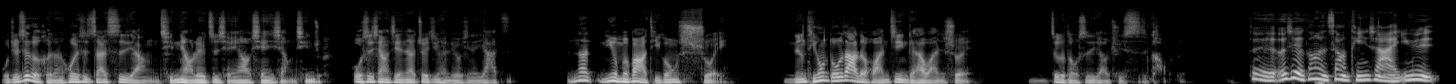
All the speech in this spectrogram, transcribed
我觉得这个可能会是在饲养禽鸟类之前要先想清楚，或是像现在最近很流行的鸭子，那你有没有办法提供水？你能提供多大的环境给它玩水？嗯，这个都是要去思考的。对，而且刚才这样听下来，因为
